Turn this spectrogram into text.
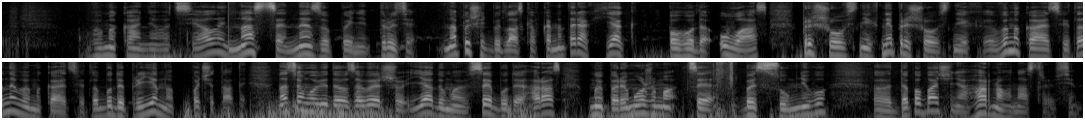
вимикання оці, але нас це не зупинить. Друзі, напишіть, будь ласка, в коментарях, як погода у вас, прийшов сніг, не прийшов сніг, вимикають світло, не вимикають світло. Буде приємно почитати. На цьому відео завершу. Я думаю, все буде гаразд. Ми переможемо. Це без сумніву. Е, До побачення, гарного настрою всім!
